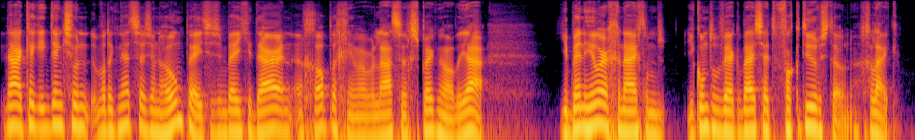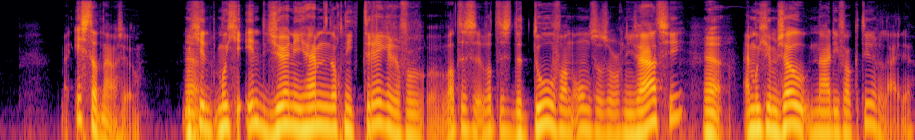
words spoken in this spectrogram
nou kijk, ik denk zo'n, wat ik net zei, zo'n homepage is een beetje daar een, een grappig in, waar we laatst een gesprek mee hadden. Ja, je bent heel erg geneigd om, je komt op site vacatures tonen, gelijk. Maar is dat nou zo? Moet, Ja. je, moet je in de journey hem nog niet triggeren voor wat is, wat is het doel van ons als organisatie? Ja. En moet je hem zo naar die vacature leiden?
